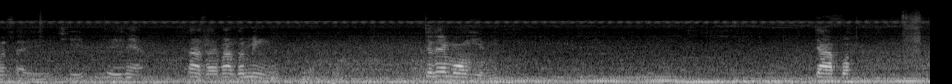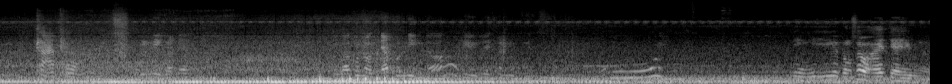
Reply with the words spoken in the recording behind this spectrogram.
มาใส่ชีสไอ้เนี่ยตาสายพันธุ์ตะมิงเนี่ยจะได้มองเห็นจับวะขาดออกนี่ๆก่อนเด้อเดี๋ยวว่าคนออกจับคนนิ่งเนาะเดี๋ยวเลยทางนี้นี่อีก็ต้องเศร้าหายใจอยู่นะ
